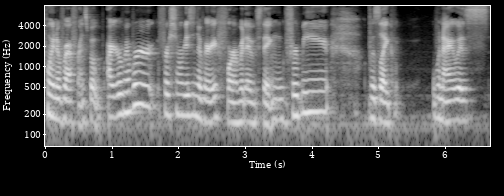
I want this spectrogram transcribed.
point of reference, but I remember for some reason a very formative thing for me was like when I was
